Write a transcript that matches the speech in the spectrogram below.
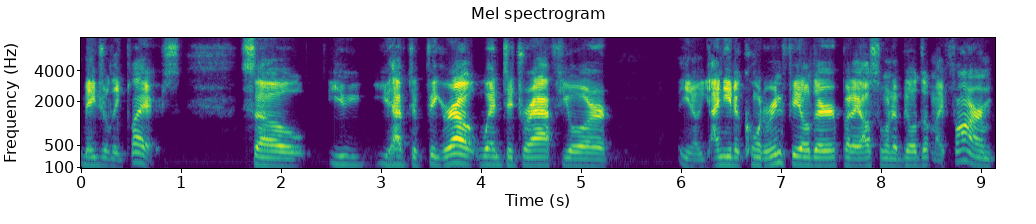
major league players. So you you have to figure out when to draft your you know, I need a corner infielder, but I also want to build up my farm.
